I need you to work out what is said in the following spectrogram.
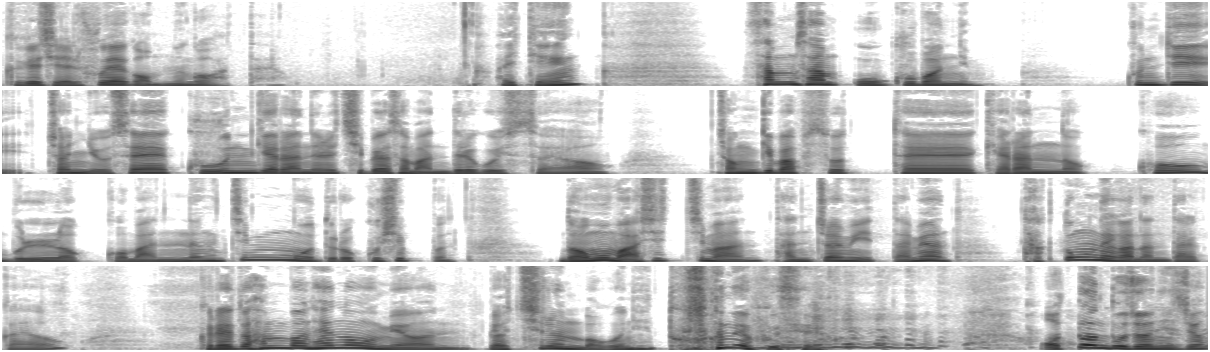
그게 제일 후회가 없는 것 같아요. 화이팅! 3359번님. 쿤디, 전 요새 구운 계란을 집에서 만들고 있어요. 전기밥솥에 계란 넣고 물 넣고 만능 찜 모드로 90분. 너무 맛있지만 단점이 있다면 닭똥내가 난달까요? 그래도 한번 해놓으면 며칠은 먹으니 도전해보세요. 어떤 도전이죠?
